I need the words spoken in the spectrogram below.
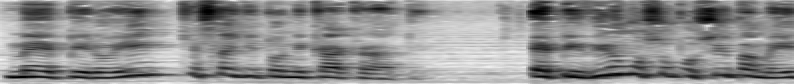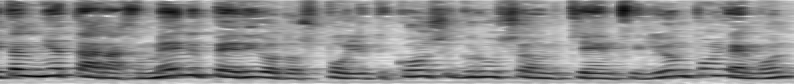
με επιρροή και στα γειτονικά κράτη. Επειδή όμως όπως είπαμε ήταν μια ταραγμένη περίοδος πολιτικών συγκρούσεων και εμφυλίων πολέμων,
